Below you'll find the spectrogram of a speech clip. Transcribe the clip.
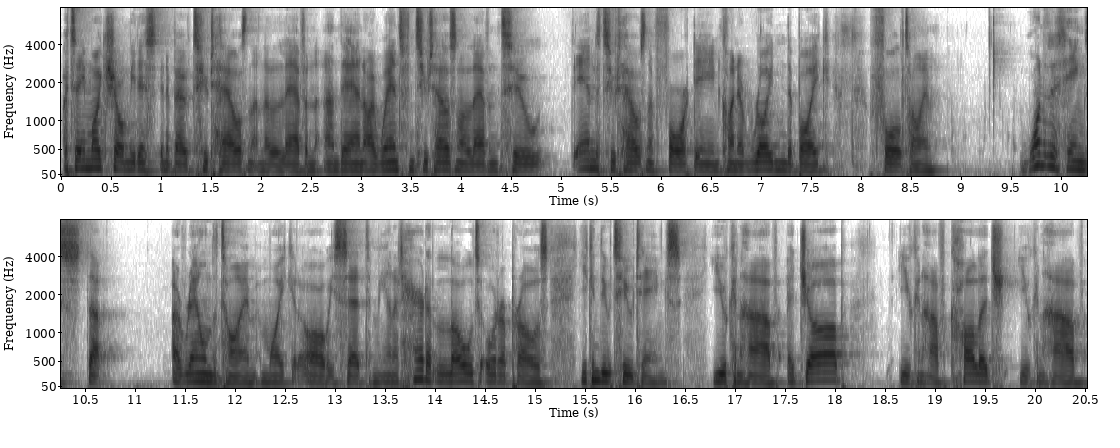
I'd say Mike showed me this in about 2011, and then I went from 2011 to the end of 2014, kind of riding the bike full time. One of the things that around the time Mike had always said to me, and I'd heard it loads of other pros, you can do two things. You can have a job, you can have college, you can have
